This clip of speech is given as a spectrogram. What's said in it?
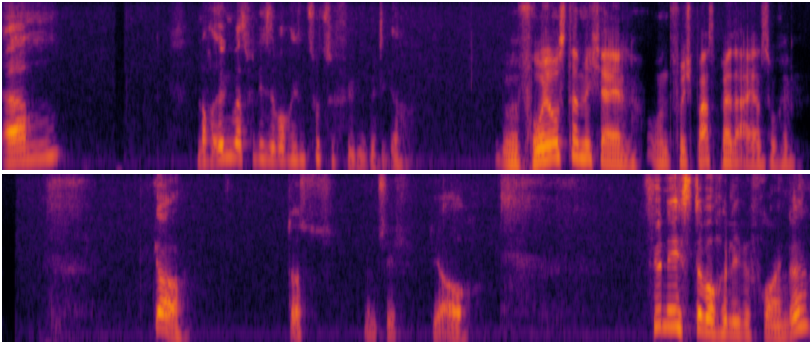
Ähm, noch irgendwas für diese Woche hinzuzufügen, Rüdiger? Frohe Ostern, Michael, und viel Spaß bei der Eiersuche. Ja, das wünsche ich dir auch. Für nächste Woche, liebe Freunde,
